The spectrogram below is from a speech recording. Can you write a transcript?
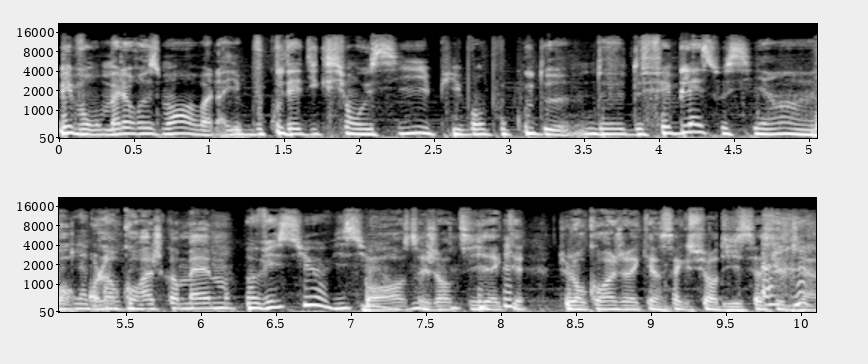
Mais bon, malheureusement, voilà, il y a beaucoup d'addictions aussi, et puis bon, beaucoup de, de, de faiblesses aussi. Hein, Bon, la on l'encourage quand même. Oh, bien sûr, bien sûr. Bon, c'est gentil, avec- tu l'encourages avec un 5 sur 10, ça c'est bien.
